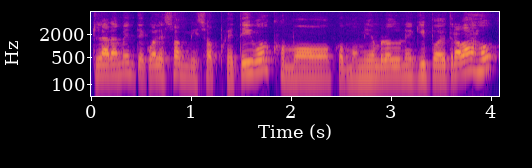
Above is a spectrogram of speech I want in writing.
claramente cuáles son mis objetivos como, como miembro de un equipo de trabajo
